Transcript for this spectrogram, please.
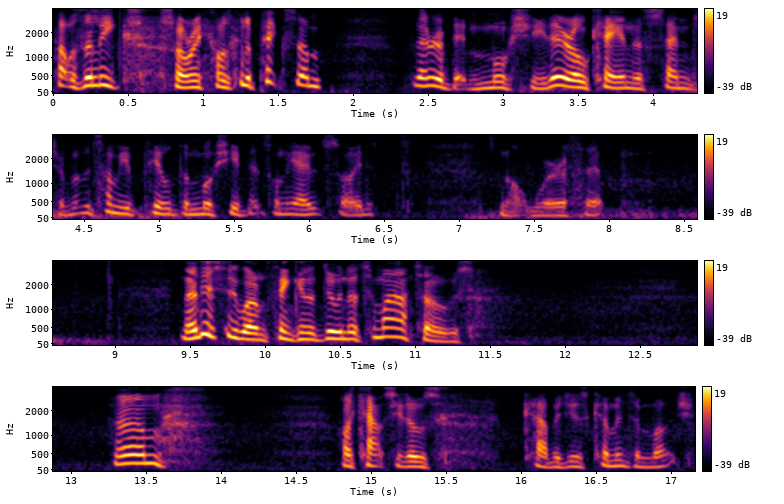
that was the leeks, sorry. I was going to pick some, they're a bit mushy. They're okay in the centre, but by the time you've peeled the mushy bits on the outside, it's not worth it. Now this is where I'm thinking of doing the tomatoes. Um, I can't see those cabbages coming to much.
